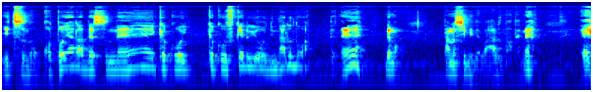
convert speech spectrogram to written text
いつのことやらですね、曲を一曲吹けるようになるのはってね。でも、楽しみではあるのでね、ええ、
